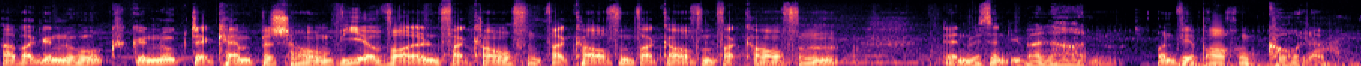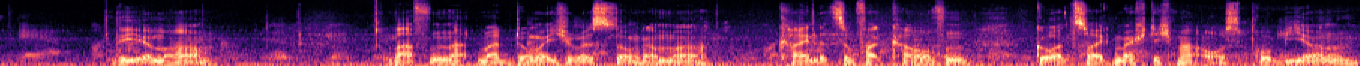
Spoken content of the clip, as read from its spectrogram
Aber genug, genug der Campbeschauung. Wir wollen verkaufen, verkaufen, verkaufen, verkaufen. Denn wir sind überladen. Und wir brauchen Kohle. Wie immer. Waffen hatten wir durch, Rüstung haben wir keine zu verkaufen. Gurtzeug möchte ich mal ausprobieren.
